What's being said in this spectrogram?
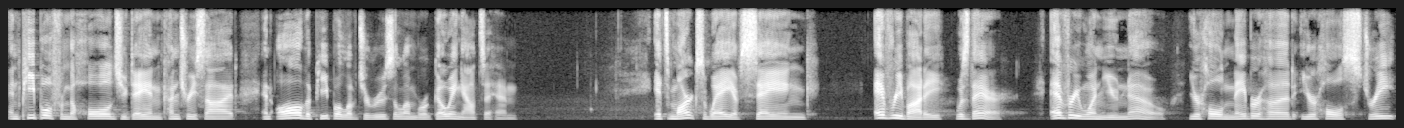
And people from the whole Judean countryside and all the people of Jerusalem were going out to him it's Mark's way of saying everybody was there. Everyone you know, your whole neighborhood, your whole street,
